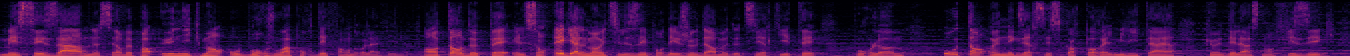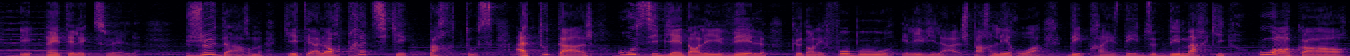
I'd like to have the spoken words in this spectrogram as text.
Mais ces armes ne servent pas uniquement aux bourgeois pour défendre la ville. En temps de paix, elles sont également utilisées pour des jeux d'armes de tir qui étaient, pour l'homme, autant un exercice corporel militaire qu'un délassement physique et intellectuel jeu d'armes qui était alors pratiqué par tous, à tout âge, aussi bien dans les villes que dans les faubourgs et les villages, par les rois, des princes, des ducs, des marquis ou encore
